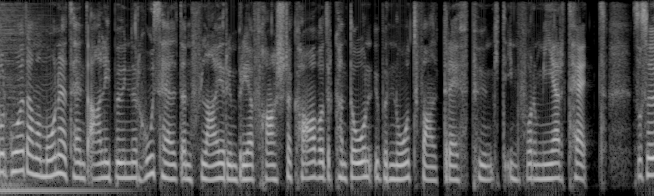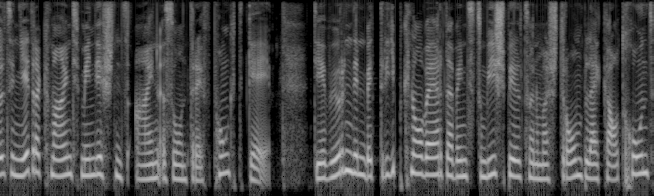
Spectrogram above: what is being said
Vor gut einem Monat haben alle Bühner Haushalte einen Flyer im Briefkasten wo der Kanton über Notfalltreffpunkte informiert hat. So soll es in jeder Gemeinde mindestens einen so einen Treffpunkt geben. Die würden in Betrieb genommen werden, wenn es zum Beispiel zu einem Stromblackout kommt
